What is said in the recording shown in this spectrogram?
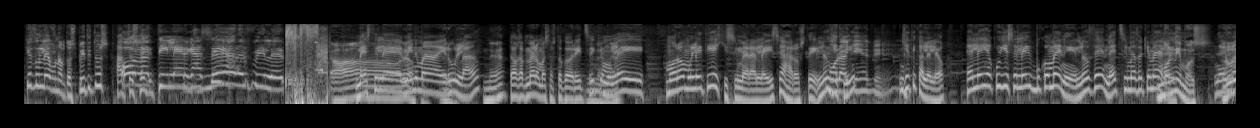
και δουλεύουν από το σπίτι τους. Από το σπίτι. Τηλεεργασία. Ναι, ρε φίλε. Α, Με έστειλε ωραίο μήνυμα αυτό. η Ρούλα, Ναι. το αγαπημένο μας αυτό κορίτσι, Ναι, και μου ναι. λέει: Μωρό μου λέει τι έχει σήμερα, λέει. Είσαι άρρωστη. Λέω Μωράκι, γιατί; γιατί; Γιατί καλέ, λέω. Ε, λέει, ακούγεσαι, λέει, μπουκωμένη. Λέω, δεν, έτσι είμαι εδώ και μέρες. Μονίμως. Ναι, Ρούλα,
